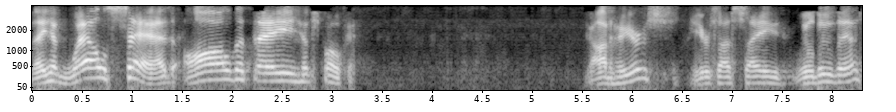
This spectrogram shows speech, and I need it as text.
They have well said all that they have spoken. God hears, hears us say, we'll do this.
